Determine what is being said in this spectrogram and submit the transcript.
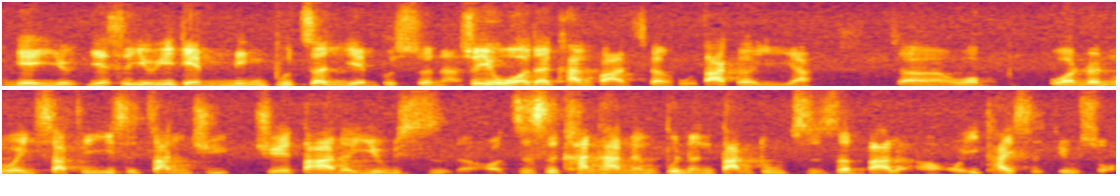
也有也是有一点名不正言不顺啊，所以我的看法跟胡大哥一样，呃，我我认为沙菲伊是占据绝大的优势的哦，只是看他能不能单独执政罢了哦，我一开始就说，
